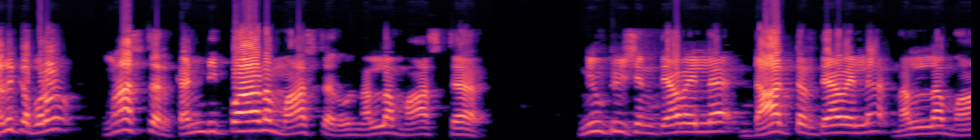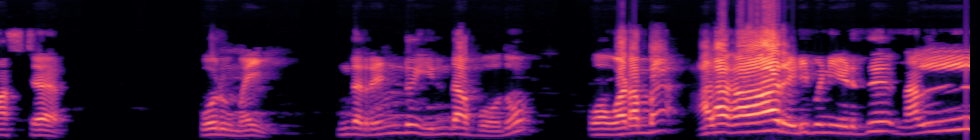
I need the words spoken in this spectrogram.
அதுக்கப்புறம் மாஸ்டர் கண்டிப்பான மாஸ்டர் ஒரு நல்ல மாஸ்டர் நியூட்ரிஷன் தேவையில்லை டாக்டர் தேவையில்லை நல்ல மாஸ்டர் பொறுமை. இந்த ரெண்டும் இருந்தா போதும் உன் உடம்ப அழகா ரெடி பண்ணி எடுத்து நல்ல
